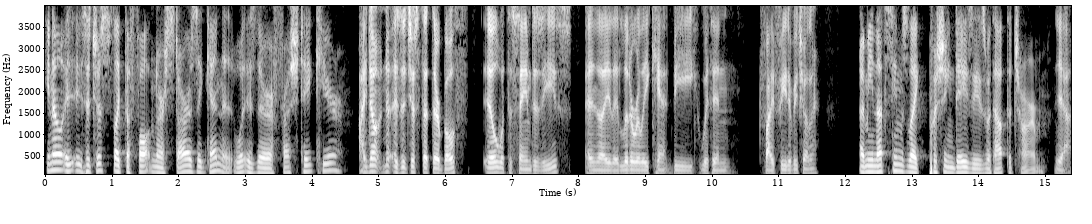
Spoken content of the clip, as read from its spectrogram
you know, is it just like the Fault in Our Stars again? Is there a fresh take here? I don't know. Is it just that they're both ill with the same disease, and they, they literally can't be within five feet of each other. I mean, that seems like pushing daisies without the charm. Yeah,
